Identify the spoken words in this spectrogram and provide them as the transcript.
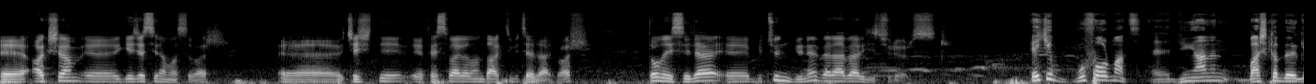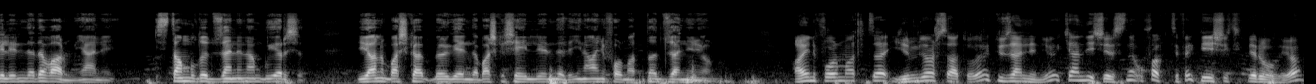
E, akşam e, gece sineması var. E, çeşitli e, festival alanında aktiviteler var. Dolayısıyla e, bütün günü beraber geçiriyoruz. Peki bu format e, dünyanın başka bölgelerinde de var mı? Yani İstanbul'da düzenlenen bu yarışın dünyanın başka bölgelerinde, başka şehirlerinde de yine aynı formatta düzenleniyor mu? Aynı formatta 24 saat olarak düzenleniyor. Kendi içerisinde ufak tefek değişiklikleri oluyor.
